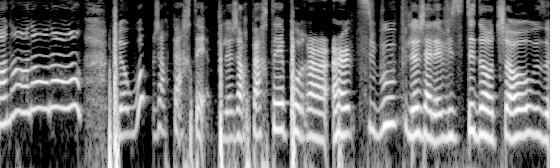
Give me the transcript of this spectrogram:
oh non non non. Puis là whoop, je repartais. Puis là je repartais pour un, petit bout, puis là j'allais visiter d'autres choses.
